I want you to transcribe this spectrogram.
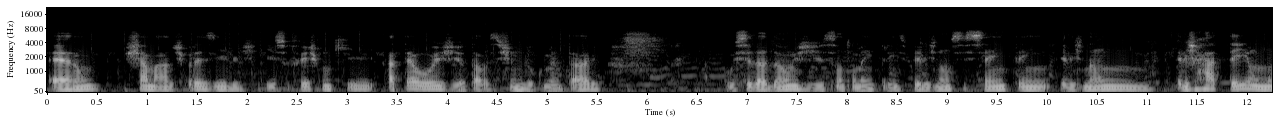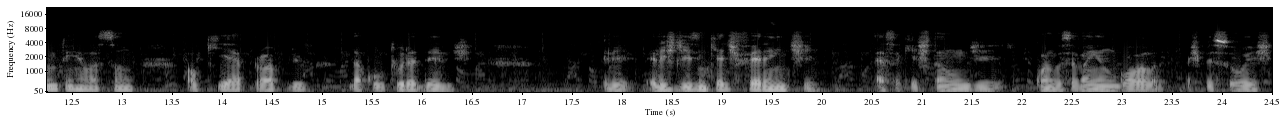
eram chamados para as ilhas. Isso fez com que, até hoje, eu estava assistindo um documentário, os cidadãos de São Tomé e Príncipe, eles não se sentem, eles não, eles rateiam muito em relação ao que é próprio da cultura deles. Ele, eles dizem que é diferente essa questão de quando você vai em Angola, as pessoas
